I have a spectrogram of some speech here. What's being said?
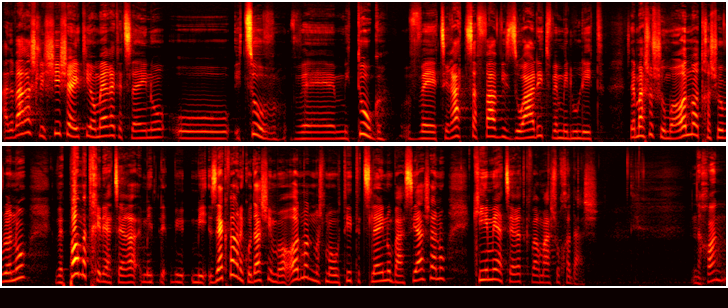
הדבר השלישי שהייתי אומרת אצלנו הוא עיצוב ומיתוג ויצירת שפה ויזואלית ומילולית. זה משהו שהוא מאוד מאוד חשוב לנו, ופה מתחיל לייצר, זה כבר נקודה שהיא מאוד מאוד משמעותית אצלנו בעשייה שלנו, כי היא מייצרת כבר משהו חדש. נכון,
